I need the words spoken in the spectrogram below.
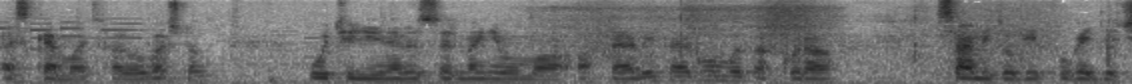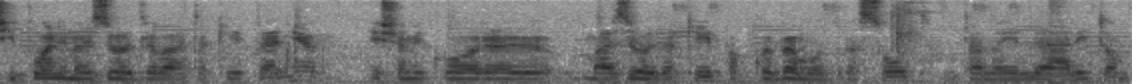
ezt kell majd felolvasnod. Úgyhogy én először megnyomom a, a felvétel gombot, akkor a számítógép fog egyet csipolni, mert zöldre vált a képernyő, és amikor uh, már zöld a kép, akkor bemondod a szót, utána én leállítom,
